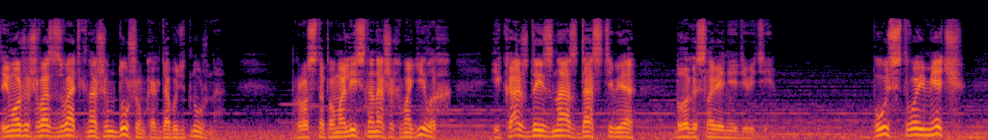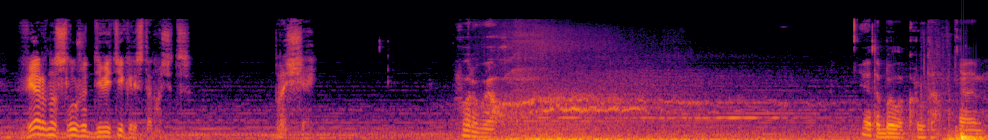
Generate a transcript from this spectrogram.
Ты можешь воззвать к нашим душам, когда будет нужно. Просто помолись на наших могилах, и каждый из нас даст тебе благословение девяти. Пусть твой меч верно служит девяти крестоносец. Прощай. Farewell. Это было круто. Эм...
